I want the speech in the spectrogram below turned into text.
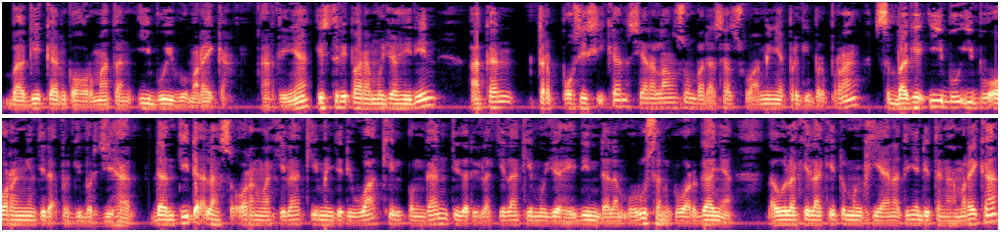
bagikan kehormatan ibu-ibu mereka. Artinya istri para mujahidin akan terposisikan secara langsung pada saat suaminya pergi berperang sebagai ibu-ibu orang yang tidak pergi berjihad. Dan tidaklah seorang laki-laki menjadi wakil pengganti dari laki-laki mujahidin dalam urusan keluarganya. Lalu laki-laki itu mengkhianatinya di tengah mereka,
